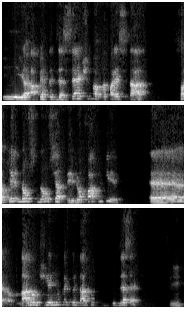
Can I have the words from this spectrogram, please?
e aperta 17 não, não aparece nada. Só que ele não, não se ateve ao fato de que é, lá não tinha nenhum candidato do 17. Sim.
